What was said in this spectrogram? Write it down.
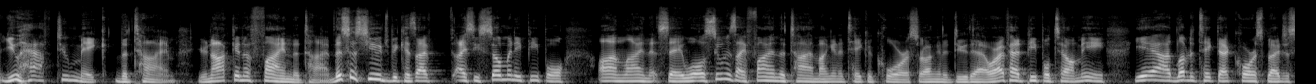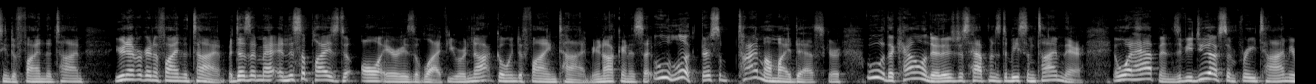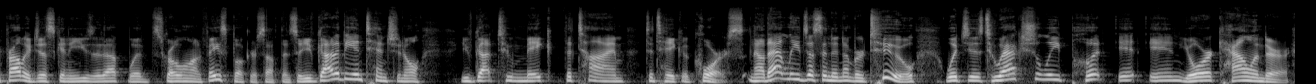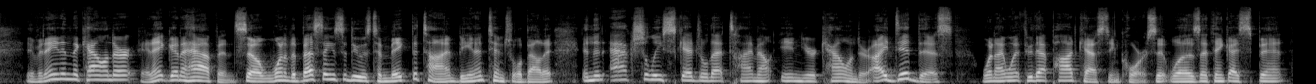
you have to make the time. You're not going to find the time. This is huge because I I see so many people online that say, "Well, as soon as I find the time, I'm going to take a course or I'm going to do that." Or I've had people tell me, "Yeah, I'd love to take that course, but I just need to find the time." You're never going to find the time. It doesn't matter, and this applies to all areas of life. You are not going to find time. You're not going to say, oh, look, there's some time on my desk," or oh, the calendar, there just happens to be some time there." And what happens if you do have some free time? You're probably just going to use it up with scrolling on Facebook or something. So you've got to be intentional you've got to make the time to take a course. Now, that leads us into number two, which is to actually put it in your calendar. If it ain't in the calendar, it ain't going to happen. So, one of the best things to do is to make the time, being intentional about it, and then actually schedule that time out in your calendar. I did this when I went through that podcasting course. It was, I think I spent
